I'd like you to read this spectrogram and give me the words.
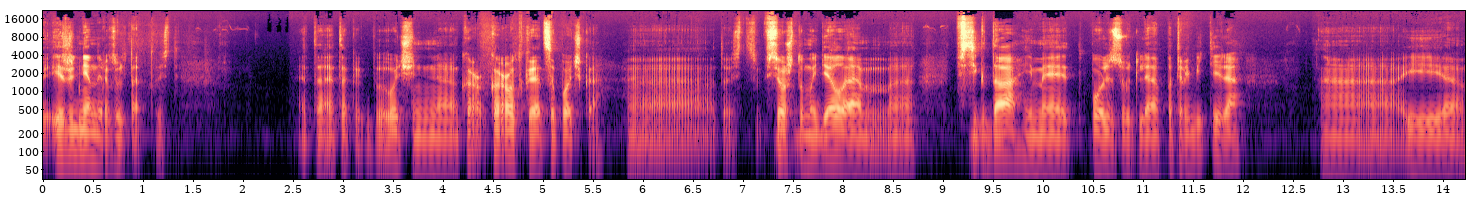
ежедневный результат. То есть это, это как бы очень короткая цепочка. Э, то есть все, что мы делаем, э, всегда имеет пользу для потребителя – Э, и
